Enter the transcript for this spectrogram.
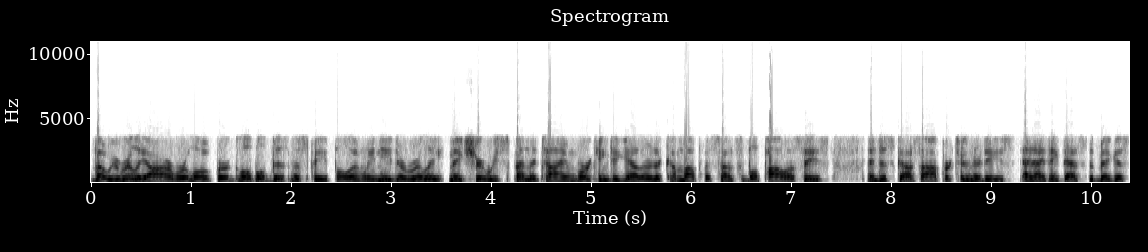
but we really are. We're, low, we're global business people, and we need to really make sure we spend the time working together to come up with sensible policies and discuss opportunities. And I think that's the biggest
